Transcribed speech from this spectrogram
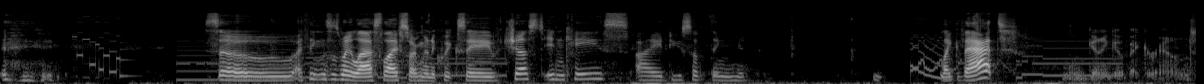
so, I think this is my last life, so I'm gonna quick save just in case I do something like that. I'm gonna go back around.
